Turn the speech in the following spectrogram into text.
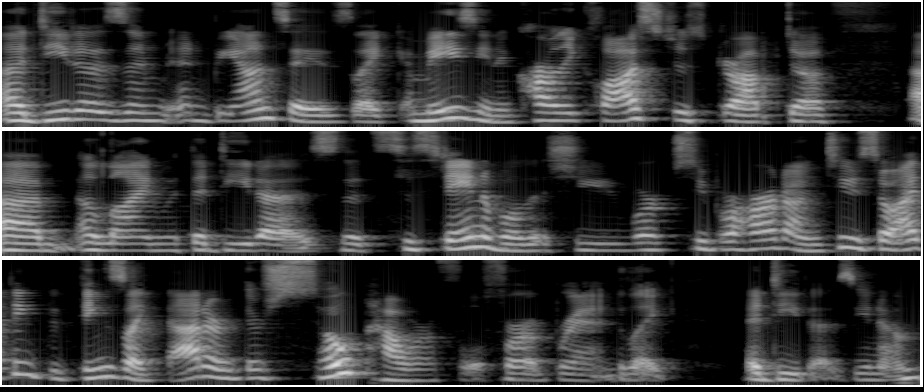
Adidas and, and Beyonce is like amazing. And Karlie Kloss just dropped a, um, a line with Adidas that's sustainable that she worked super hard on too. So I think that things like that are they're so powerful for a brand like Adidas, you know.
